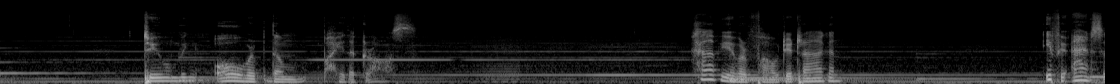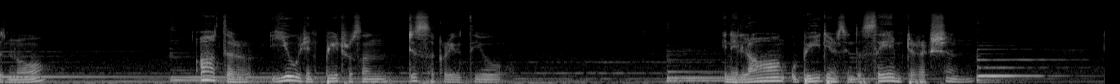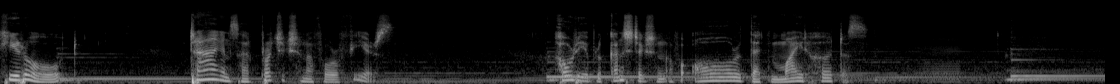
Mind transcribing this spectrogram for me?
triumphing over them by the cross. Have you ever fought a dragon? If you answer no, author Eugene Peterson disagree with you. In a long obedience in the same direction, he wrote, Dragons are projection of our fears horrible construction of all that might hurt us.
